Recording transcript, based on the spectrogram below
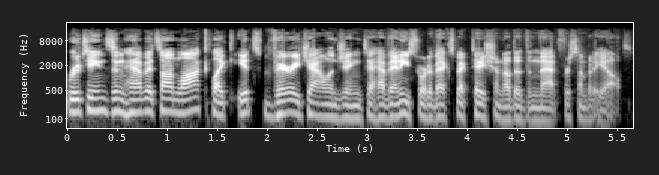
routines and habits on lock like it's very challenging to have any sort of expectation other than that for somebody else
